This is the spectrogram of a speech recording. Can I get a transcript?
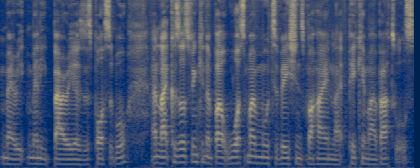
many many barriers as possible. And like because i was thinking about what's my motivations behind like picking my battles.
